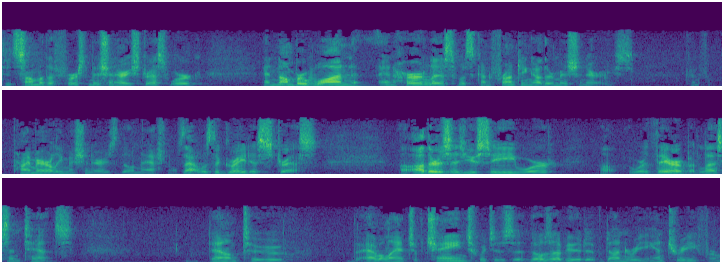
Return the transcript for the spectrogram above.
did some of the first missionary stress work, and number one in her list was confronting other missionaries, conf- primarily missionaries, though nationals. That was the greatest stress. Uh, others, as you see, were uh, were there but less intense. Down to the avalanche of change, which is those of you that have done reentry from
